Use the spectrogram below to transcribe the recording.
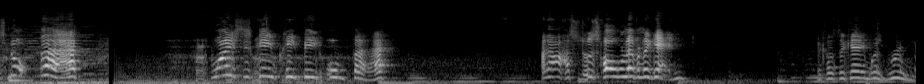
Could before! That is not fair! Why does this game keep being unfair? And I have to do this whole level again? Because the game was rude.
